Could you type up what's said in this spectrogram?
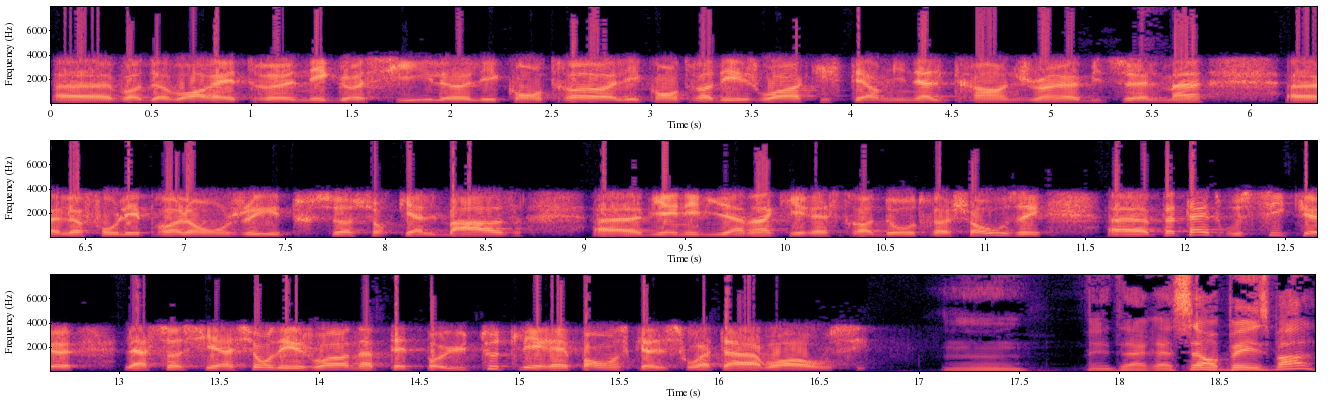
va devoir être négociée les contrats, les contrats des joueurs qui se terminaient le 30 juin habituellement, euh, là, faut les prolonger et tout ça, sur quelle base? Euh, bien évidemment qu'il restera d'autres choses. Et euh, peut-être aussi que l'association des joueurs n'a peut-être pas eu toutes les réponses qu'elle souhaitait avoir aussi. Hmm, intéressant. Au baseball,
